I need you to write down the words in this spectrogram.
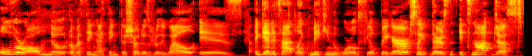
overall note of a thing I think the show does really well is again it's that like making the world feel bigger. So there's it's not just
